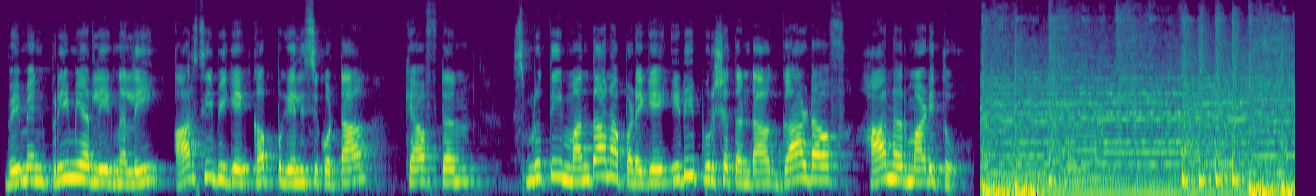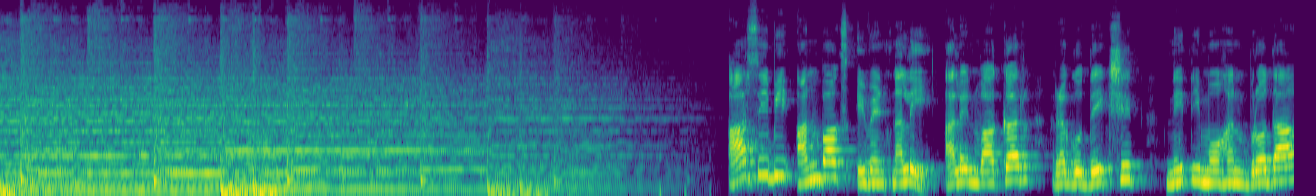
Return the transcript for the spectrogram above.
ವಿಮೆನ್ ಪ್ರೀಮಿಯರ್ ಲೀಗ್ನಲ್ಲಿ ಆರ್ ಸಿ ಬಿಗೆ ಕಪ್ ಗೆಲ್ಲಿಸಿಕೊಟ್ಟ ಕ್ಯಾಪ್ಟನ್ ಸ್ಮೃತಿ ಮಂದಾನ ಪಡೆಗೆ ಇಡೀ ಪುರುಷ ತಂಡ ಗಾರ್ಡ್ ಆಫ್ ಹಾನರ್ ಮಾಡಿತು. R unbox ಇವೆಂಟ್ನಲ್ಲಿ Alan Walker, Raghu Dixit, Neeti Mohan Brodha,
